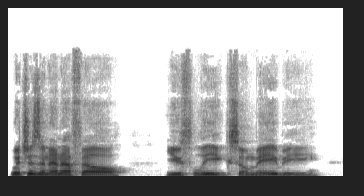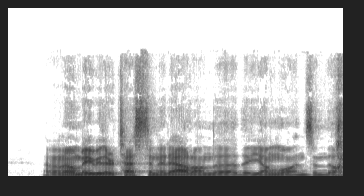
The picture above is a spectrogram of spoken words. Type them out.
which is an NFL youth league so maybe I don't know maybe they're testing it out on the the young ones and they'll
